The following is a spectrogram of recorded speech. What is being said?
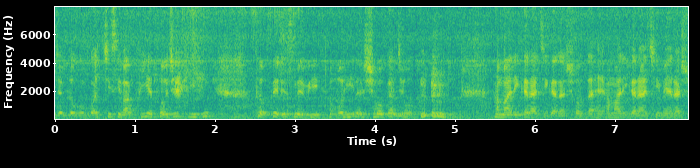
जब लोगों को अच्छी सी वाकफियत हो जाएगी तो फिर इसमें भी वही रश होगा जो हमारी कराची का रश होता है। हमारी कराची में रश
